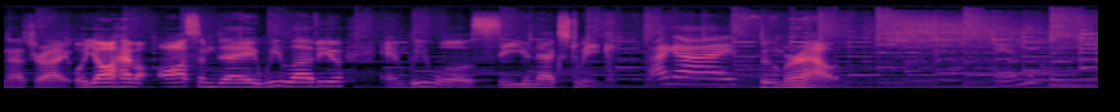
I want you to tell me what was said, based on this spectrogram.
that's right. Well, y'all have an awesome day. We love you, and we will see you next week. Bye, guys. Boomer out. And the queen.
